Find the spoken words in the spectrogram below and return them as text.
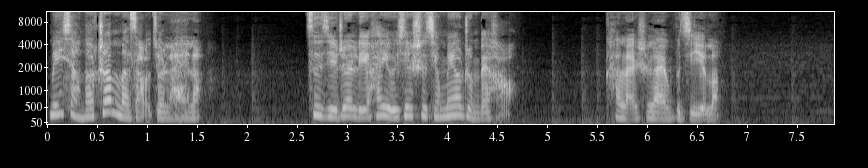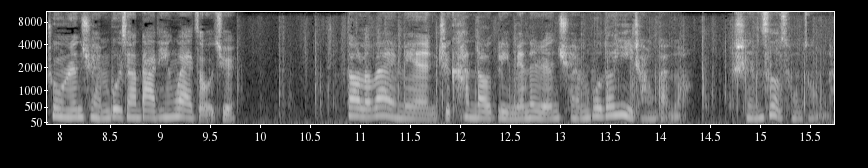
没想到这么早就来了，自己这里还有一些事情没有准备好，看来是来不及了。众人全部向大厅外走去。到了外面，只看到里面的人全部都异常繁忙，神色匆匆的。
